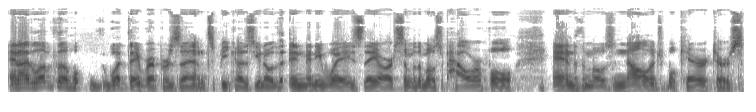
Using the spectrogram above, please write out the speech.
And I love the what they represent because you know in many ways they are some of the most powerful and the most knowledgeable characters.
